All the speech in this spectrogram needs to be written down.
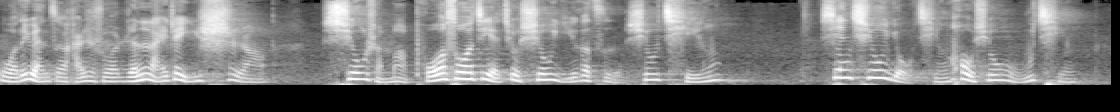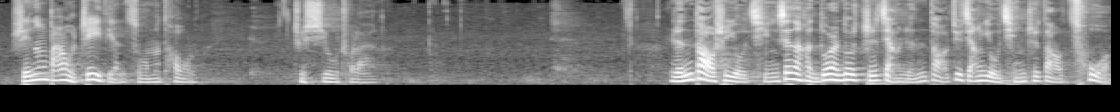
我的原则还是说，人来这一世啊，修什么？婆娑界就修一个字，修情。先修有情，后修无情。谁能把我这点琢磨透了，就修出来了。人道是有情，现在很多人都只讲人道，就讲有情之道，错。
